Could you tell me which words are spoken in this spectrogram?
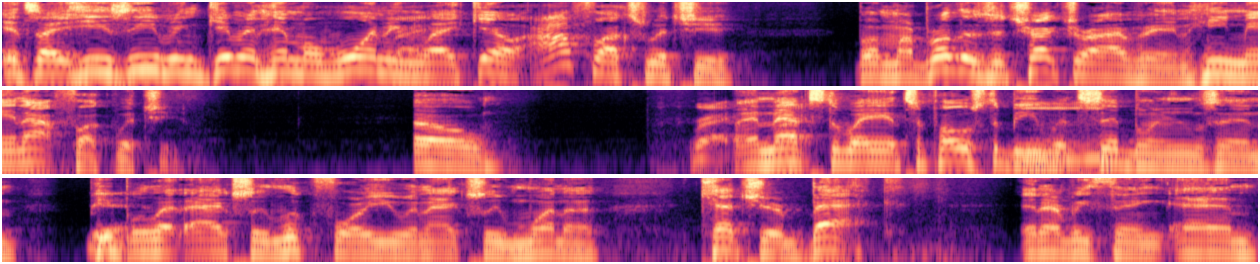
It's like he's even giving him a warning, Right. like, yo, I'll fucks with you, but my brother's a truck driver and he may not fuck with you. So, Right. and that's the way it's supposed to be with mm-hmm. siblings and people Yeah. that actually look for you and actually want to catch your back and everything. And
